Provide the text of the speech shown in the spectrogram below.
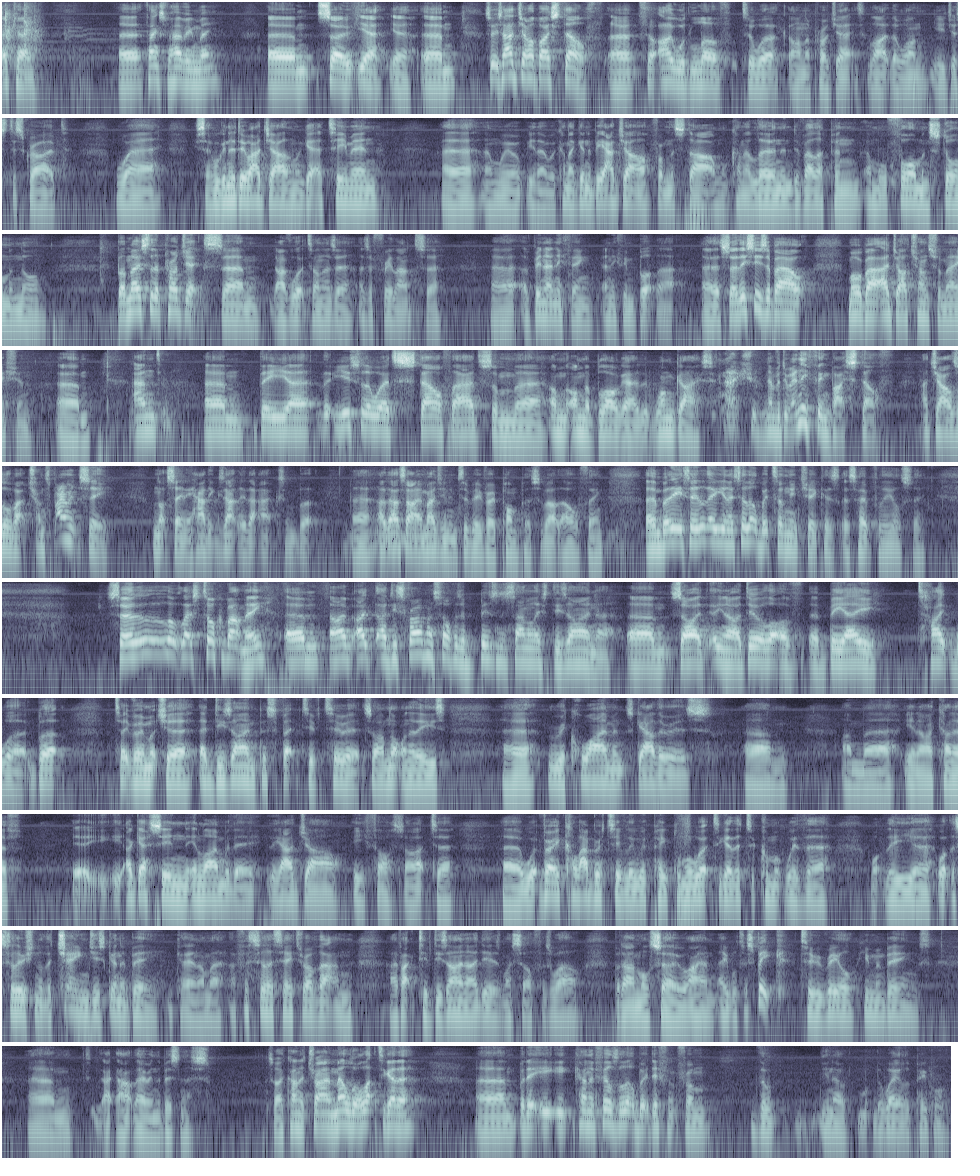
Okay. Uh, thanks for having me. Um, so yeah, yeah. Um, so it's agile by stealth. Uh, so I would love to work on a project like the one you just described, where you say we're going to do agile and we get a team in, uh, and we're you know we're kind of going to be agile from the start, and we'll kind of learn and develop, and, and we'll form and storm and norm. But most of the projects um, I've worked on as a as a freelancer uh, have been anything anything but that. Uh, so this is about more about agile transformation, um, and um, the, uh, the use of the word stealth. I had some uh, on, on the blog. I had one guy said, "No, you should never do anything by stealth. Agile's all about transparency." I'm not saying he had exactly that accent, but uh, that's how I imagine him to be very pompous about the whole thing. Um, but it's a, you know, it's a little bit tongue in cheek, as, as hopefully you'll see. So look, let's talk about me. Um, I, I, I, describe myself as a business analyst designer. Um, so I, you know, I do a lot of uh, BA type work, but take very much a, a, design perspective to it. So I'm not one of these uh, requirements gatherers. Um, I'm, uh, you know, I kind of, I guess in, in line with the, the agile ethos, I like to uh, work very collaboratively with people and we work together to come up with uh, what the uh, what the solution or the change is going to be. Okay, and I'm a, a facilitator of that, and I have active design ideas myself as well. But I'm also I am able to speak to real human beings um, out there in the business. So I kind of try and meld all that together, um, but it, it kind of feels a little bit different from the you know the way other people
